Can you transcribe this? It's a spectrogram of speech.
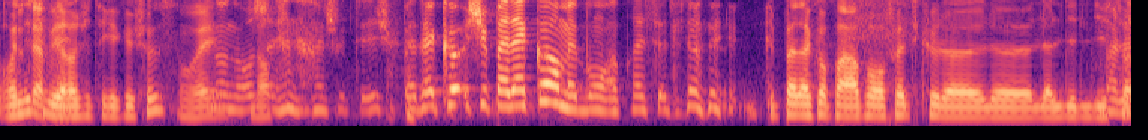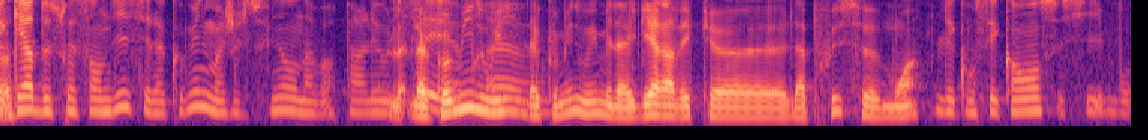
René, tu voulais rajouter quelque chose? Ouais, non, non, j'ai rien à rajouter. Je suis pas d'accord. Je suis pas d'accord, mais bon, après, c'est bien. Bah, T'es pas d'accord par rapport au fait que la- Bah, l'histoire. la guerre de 70 et la commune, moi j'ai le souvenir d'en avoir parlé au La, lycée. la commune, Après, oui, euh, la commune, oui, mais la guerre avec euh, la Prusse, euh, moins. Les conséquences aussi, bon,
